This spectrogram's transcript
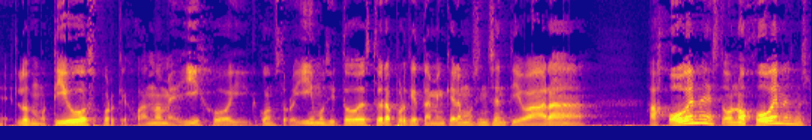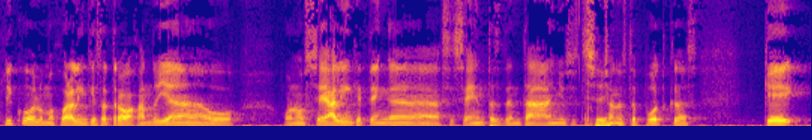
eh, los motivos porque Juanma me dijo y construimos y todo esto era porque también queremos incentivar a, a jóvenes o no jóvenes, me explico, a lo mejor alguien que está trabajando ya o, o no sé, alguien que tenga 60, 70 años y está Sí. escuchando este podcast, que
